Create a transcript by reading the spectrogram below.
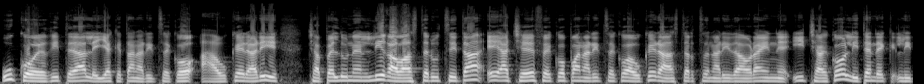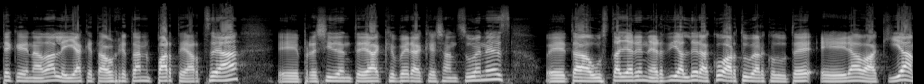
uko egitea lehiaketan aritzeko aukerari. Txapeldunen liga bazterutzita EHF kopan aritzeko aukera aztertzen ari da orain itxako, litekeena da lehiaketa horretan parte hartzea, e, presidenteak berak esan zuenez, eta uztailaren erdialderako hartu beharko dute erabakia.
